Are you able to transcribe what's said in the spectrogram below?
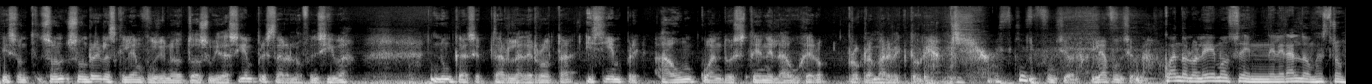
Y son, son, son reglas que le han funcionado toda su vida. Siempre estar la ofensiva, nunca aceptar la derrota y siempre, aun cuando esté en el agujero, proclamar victoria. Es que Y funciona, le ha funcionado. ¿Cuándo lo leemos en el Heraldo, maestro?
